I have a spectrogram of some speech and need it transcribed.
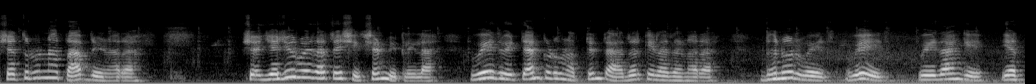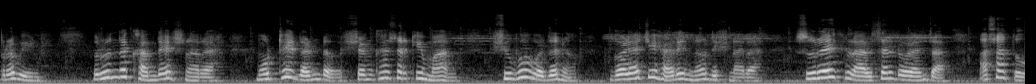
शत्रूंना ताप देणारा श यजुर्वेदाचे शिक्षण घेतलेला वेदवेत्यांकडून अत्यंत आदर केला जाणारा धनुर्वेद वेद वेदांगे यात प्रवीण. रुंद खांदे असणारा मोठे दंड शंखासारखी मान शुभवदन गळ्याची हाडे न दिसणारा सुरेख लालसर डोळ्यांचा असा तो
